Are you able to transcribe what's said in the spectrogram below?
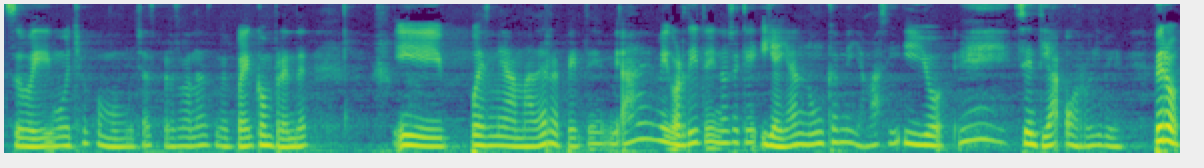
subí mucho, como muchas personas me pueden comprender. Y pues mi mamá de repente, ay, mi gordita y no sé qué, y ella nunca me llama así. Y yo sentía horrible. Pero,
